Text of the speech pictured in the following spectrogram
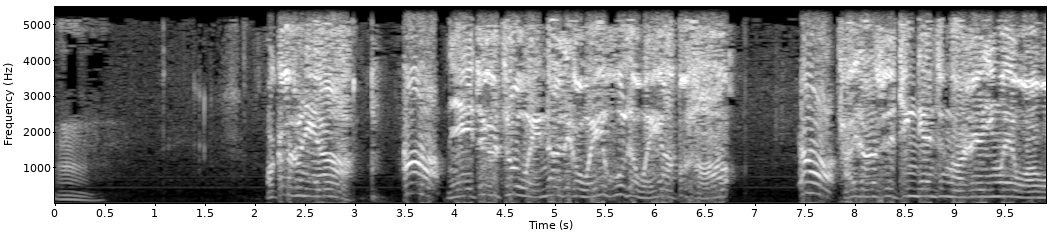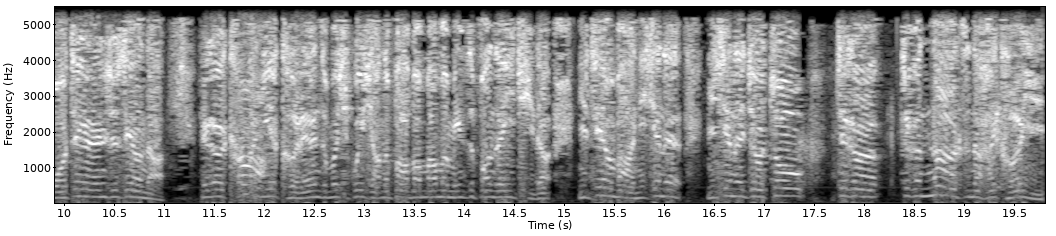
嗯，我告诉你啊。啊。你这个周伟娜这个维护的维啊不好。哦。台长是今天正好是因为我我这个人是这样的，那个看到你也可怜，怎么会想到爸爸妈妈名字放在一起的？你这样吧，你现在你现在叫周这个这个娜字呢还可以，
